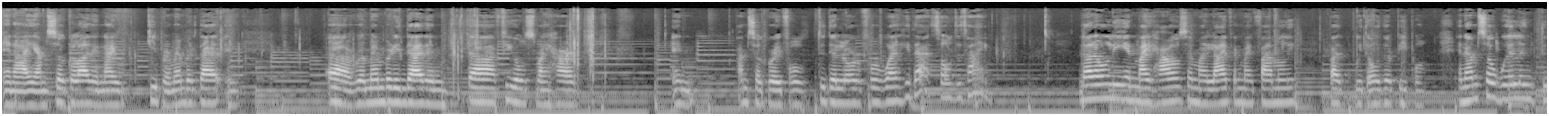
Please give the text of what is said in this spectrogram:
and I am so glad, and I keep remember that and uh, remembering that, and that fuels my heart. And I'm so grateful to the Lord for what He does all the time. Not only in my house and my life and my family, but with other people. And I'm so willing to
